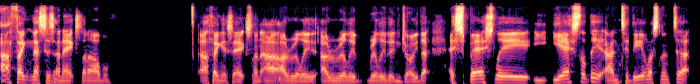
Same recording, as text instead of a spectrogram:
I think this is an excellent album. I think it's excellent. I, I really, I really, really enjoyed it, especially yesterday and today. Listening to it,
